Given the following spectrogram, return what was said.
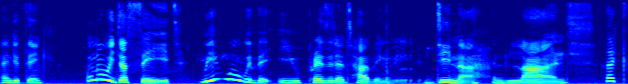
and you think, oh no, we just say it. We were with the EU president having dinner and lunch. Like,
